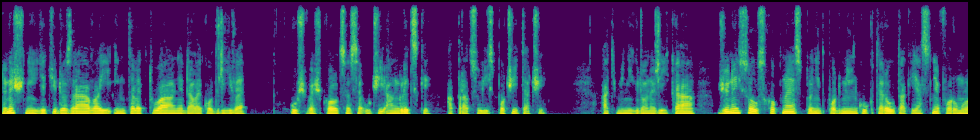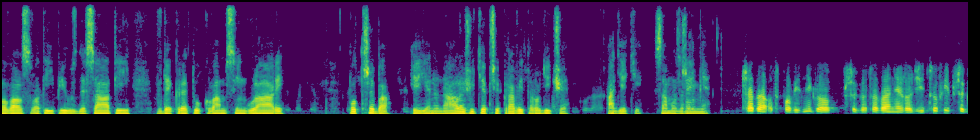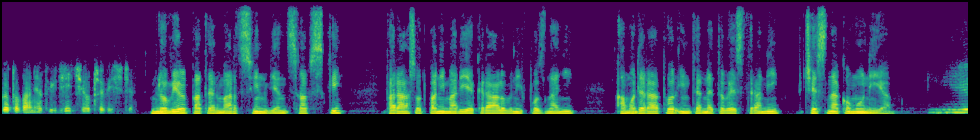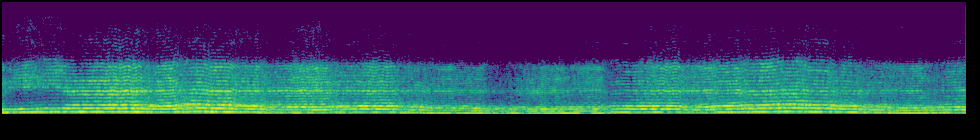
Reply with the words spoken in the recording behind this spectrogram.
Dnešní děti dozrávají intelektuálně daleko dříve. Už ve školce se učí anglicky a pracují s počítači. Ať mi nikdo neříká, že nejsou schopné splnit podmínku, kterou tak jasně formuloval svatý Pius X. v dekretu Quam Singulari. Potřeba je jen náležitě připravit rodiče a děti samozřejmě. Trzeba odpowiedniego przygotowania rodziców i przygotowania tych dzieci oczywiście. Mluvil pater Marcin Věnclavsky, farář od Pany Marie Královny v Poznaní a moderátor internetové strany Česna komunia.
